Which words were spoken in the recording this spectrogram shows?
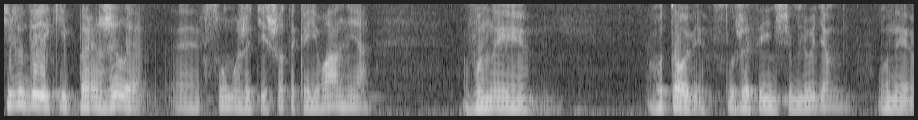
ті люди, які пережили е, в своєму житті, що таке Євангелія, вони готові служити іншим людям, вони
